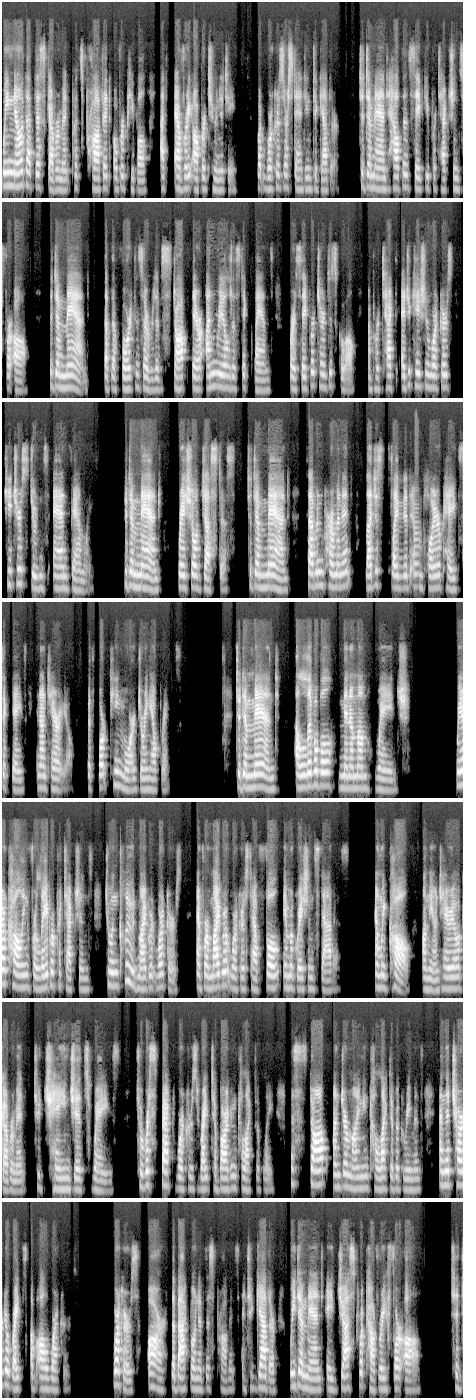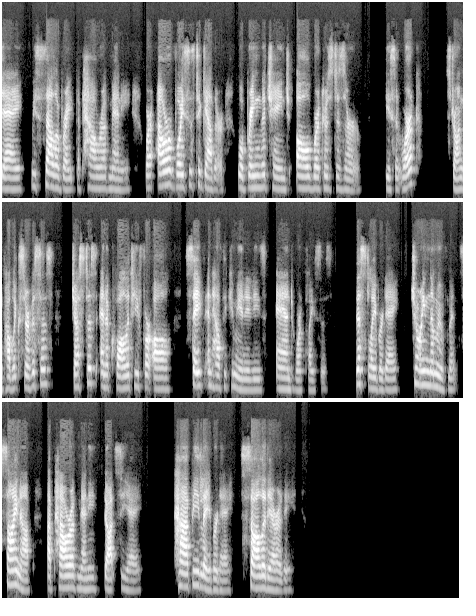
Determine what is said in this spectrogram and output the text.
We know that this government puts profit over people at every opportunity, but workers are standing together to demand health and safety protections for all, to demand that the Ford Conservatives stop their unrealistic plans for a safe return to school and protect education workers, teachers, students, and families to demand racial justice, to demand seven permanent legislated employer paid sick days in Ontario, with 14 more during outbreaks, to demand a livable minimum wage. We are calling for labor protections to include migrant workers and for migrant workers to have full immigration status. And we call on the Ontario government to change its ways to respect workers' right to bargain collectively, to stop undermining collective agreements and the charter rights of all workers. Workers are the backbone of this province, and together we demand a just recovery for all. Today, we celebrate the power of many, where our voices together will bring the change all workers deserve decent work, strong public services, justice and equality for all, safe and healthy communities and workplaces. This Labor Day, join the movement. Sign up at powerofmany.ca. Happy Labor Day. Solidarity.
